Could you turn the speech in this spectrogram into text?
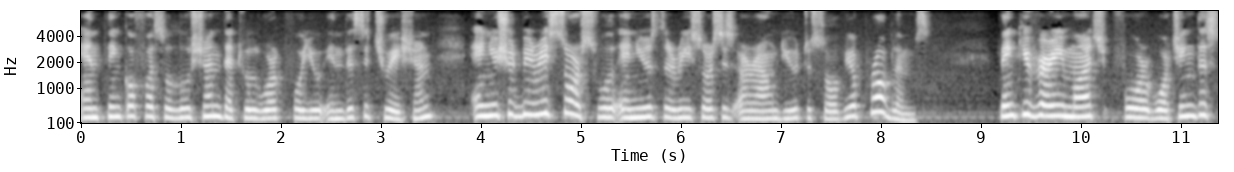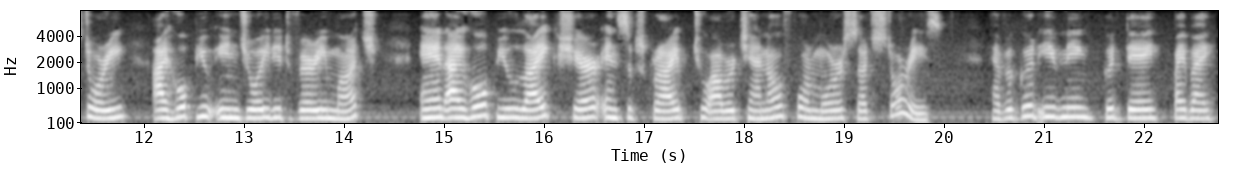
and think of a solution that will work for you in this situation and you should be resourceful and use the resources around you to solve your problems. Thank you very much for watching this story. I hope you enjoyed it very much and I hope you like, share and subscribe to our channel for more such stories. Have a good evening, good day. Bye bye.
